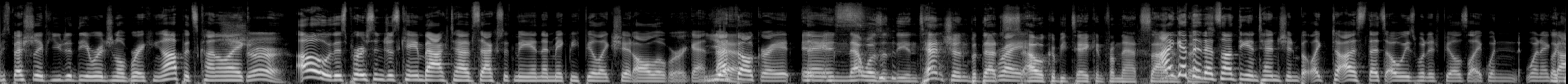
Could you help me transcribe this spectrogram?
especially if you did the original breaking up, it's kind of like, sure. oh, this person just came back to have sex with me and then make me feel like shit all over again. Yeah. That felt great. And, Thanks. and that wasn't the intention, but that's Right. how it could be taken from that side. I of get that things. that's not the intention, but like to us, that's always what it feels like when when a like guy.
